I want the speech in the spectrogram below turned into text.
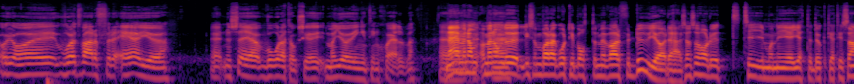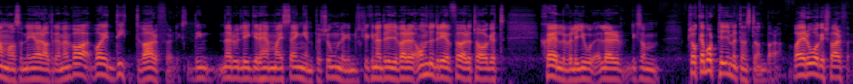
Och jag, eh, vårt varför är ju, nu säger jag vårat också, man gör ju ingenting själv. Nej, men om, Eh, men om eh, du liksom bara går till botten med varför du gör det här. Sen så har du ett team och ni är jätteduktiga tillsammans och ni gör allt det där. Men vad, vad är ditt varför? Liksom? Din, när du ligger hemma i sängen personligen. Du skulle kunna driva det, om du drev företaget själv eller, eller liksom plocka bort teamet en stund bara. Vad är Rogers varför?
